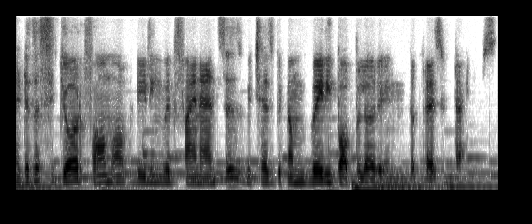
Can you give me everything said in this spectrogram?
it is a secure form of dealing with finances which has become very popular in the present times.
